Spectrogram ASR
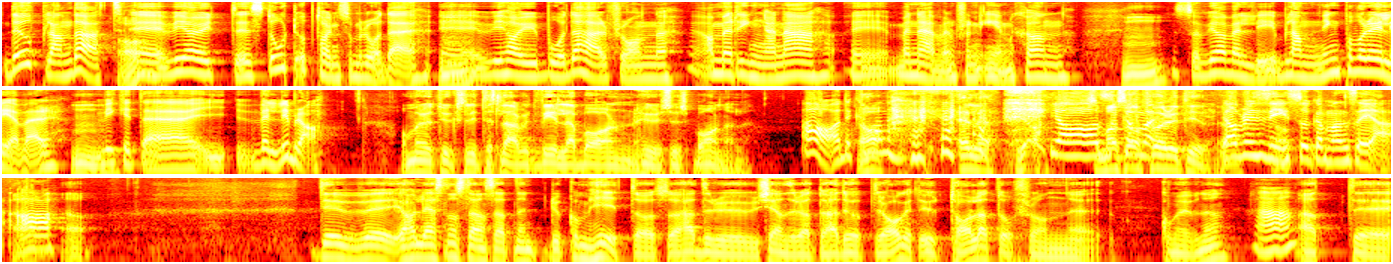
Det är uppblandat. Ja. Eh, Vi har ju ett eh, stort upptagningsområde. Eh, Vi har ju både här från ja, men Ringarna, men även från Ensjön. Så vi har väldig blandning på våra elever, vilket är väldigt bra. Om man uttrycker sig lite slarvigt, villabarn, hyreshusbarn, eller? Ja, det kan Ja, man... eller, ja, som man sa kan förr i tiden. Ja, precis, så kan man säga. Du, eh, jag har läst någonstans att när du kom hit då, så hade du, kände du att du hade uppdraget uttalat då från eh, kommunen Ja. att eh,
